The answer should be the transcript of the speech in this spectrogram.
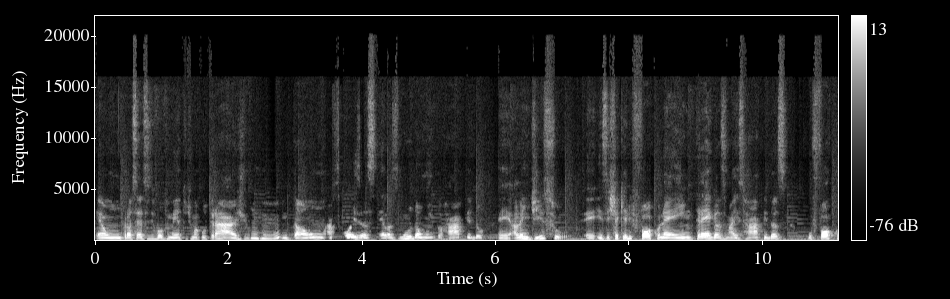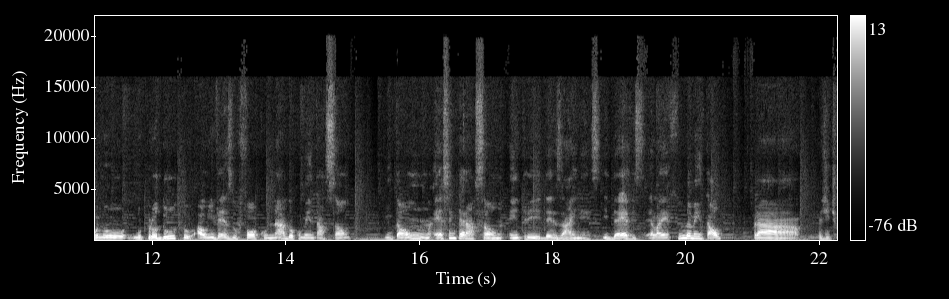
é um processo de desenvolvimento de uma cultura ágil. Uhum. Então, as coisas, elas mudam muito rápido. É, além disso, é, existe aquele foco né, em entregas mais rápidas, o foco no, no produto ao invés do foco na documentação. Então, essa interação entre designers e devs, ela é fundamental para a gente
